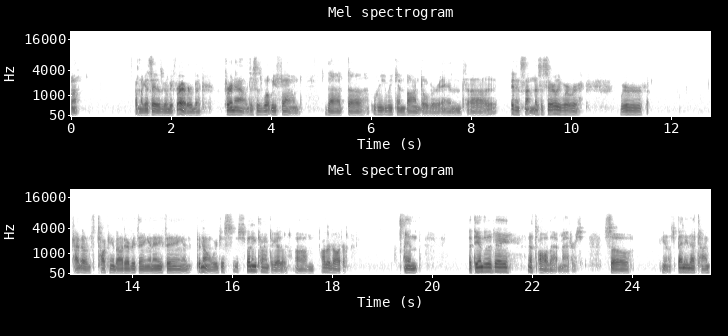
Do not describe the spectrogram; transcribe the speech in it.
Well, I'm not gonna say this is gonna be forever, but for now, this is what we found that uh, we we can bond over, and uh, and it's not necessarily where we're we're kind of talking about everything and anything. And but no we're just spending time together um, father daughter. And at the end of the day that's all that matters. So you know spending that time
